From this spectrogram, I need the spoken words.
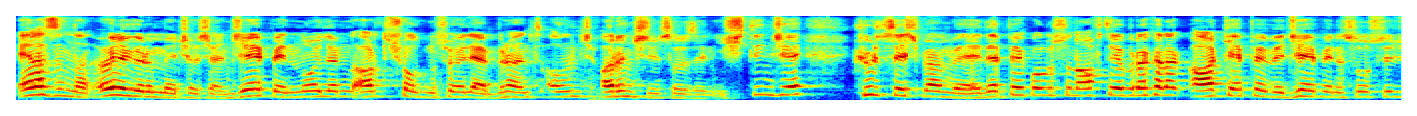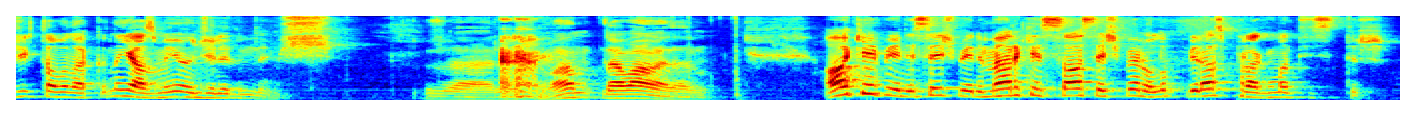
en azından öyle görünmeye çalışan CHP'nin oylarında artış olduğunu söyleyen Bülent Arınç, Arınç'ın sözlerini işitince Kürt seçmen ve HDP konusunu haftaya bırakarak AKP ve CHP'nin sosyolojik tavan hakkında yazmayı önceledim demiş. Güzel o zaman devam edelim. AKP'nin seçmeni merkez sağ seçmen olup biraz pragmatisttir.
